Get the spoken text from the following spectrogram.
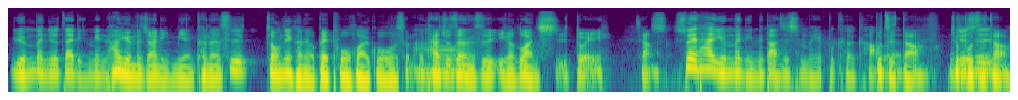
原本就在里面的，它原本就在里面，可能是中间可能有被破坏过或什么，哦、它就真的是一个乱石堆。这样，所以它原本里面到底是什么也不可靠，不知道就不知道。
